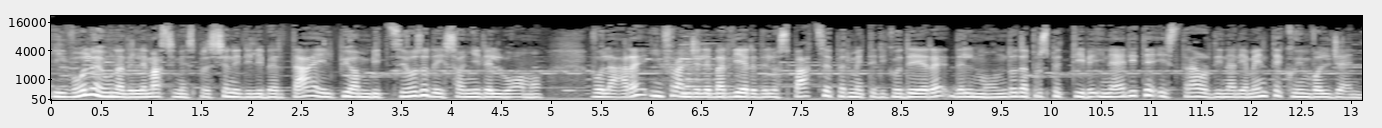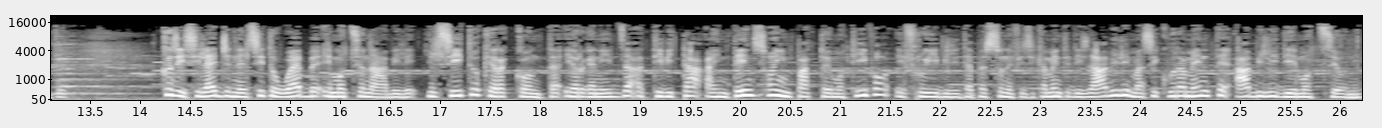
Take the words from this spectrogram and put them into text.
Il volo è una delle massime espressioni di libertà e il più ambizioso dei sogni dell'uomo. Volare infrange le barriere dello spazio e permette di godere del mondo da prospettive inedite e straordinariamente coinvolgenti. Così si legge nel sito web Emozionabili, il sito che racconta e organizza attività a intenso impatto emotivo e fruibili da persone fisicamente disabili ma sicuramente abili di emozioni.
